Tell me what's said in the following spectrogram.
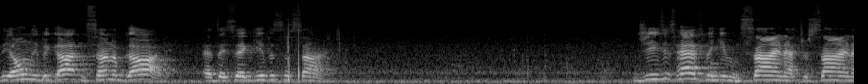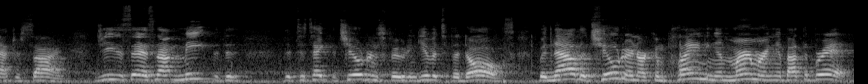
the only begotten Son of God as they said, Give us a sign. Jesus has been giving sign after sign after sign. Jesus said it's not meat that the, to take the children's food and give it to the dogs, but now the children are complaining and murmuring about the bread.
